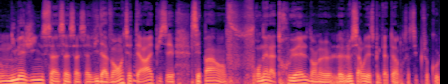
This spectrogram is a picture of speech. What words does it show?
on imagine sa, sa, sa, sa vie d'avant, etc. Et puis c'est, c'est pas à la truelle dans le, le, le cerveau des spectateurs. Donc ça c'est plutôt cool.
